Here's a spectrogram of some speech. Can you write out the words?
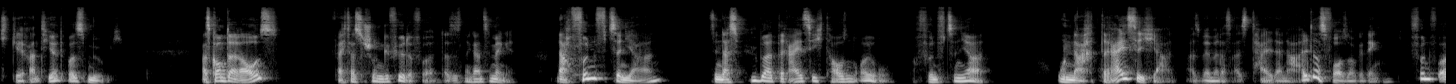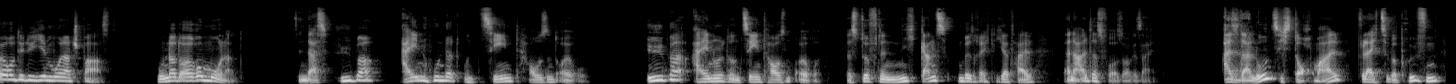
Nicht garantiert, aber es ist möglich. Was kommt da raus? Vielleicht hast du schon ein Gefühl dafür. Das ist eine ganze Menge. Nach 15 Jahren sind das über 30.000 Euro. Nach 15 Jahren. Und nach 30 Jahren, also wenn wir das als Teil deiner Altersvorsorge denken, die 5 Euro, die du jeden Monat sparst, 100 Euro im Monat, sind das über 110.000 Euro. Über 110.000 Euro. Das dürfte ein nicht ganz unbeträchtlicher Teil deiner Altersvorsorge sein. Also da lohnt sich doch mal, vielleicht zu überprüfen,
